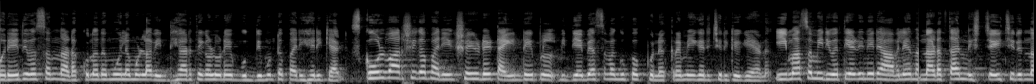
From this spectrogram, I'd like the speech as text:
ഒരേ ദിവസം നടക്കുന്നത് മൂലമുള്ള വിദ്യാർത്ഥികളുടെ ബുദ്ധിമുട്ട് പരിഹരിക്കാൻ സ്കൂൾ വാർഷിക പരീക്ഷയുടെ ടൈം ടേബിൾ വിദ്യാഭ്യാസ വകുപ്പ് പുനഃക്രമീകരിച്ചിരിക്കുകയാണ്. ഈ മാസം ഇരുപത്തിയേഴിന് രാവിലെ നടത്താൻ നിശ്ചയിച്ചിരുന്ന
